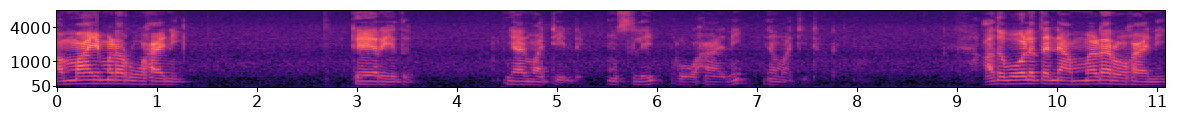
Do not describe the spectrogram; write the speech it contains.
അമ്മായിമ്മയുടെ റുഹാനി കെയർ ചെയ്ത് ഞാൻ മാറ്റിയിട്ടുണ്ട്. മുസ്ലിം റുഹാനി ഞാൻ മാറ്റിയിട്ടുണ്ട്. അതുപോലെ തന്നെ അമ്മയുടെ റുഹാനി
